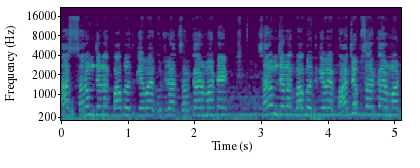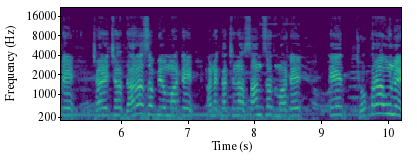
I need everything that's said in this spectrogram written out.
આ શરમજનક બાબત કહેવાય ગુજરાત સરકાર માટે, શરમજનક બાબત કહેવાય ભાજપ સરકાર માટે, છ છ ધારાસભ્યો માટે અને કચ્છના સાંસદ માટે. તે છોકરાઓને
